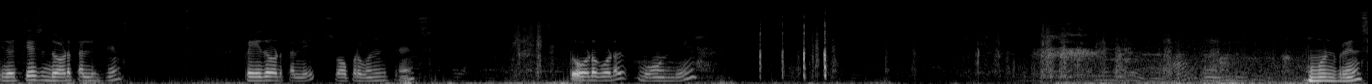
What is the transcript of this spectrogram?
ఇది వచ్చేసి దూడ తల్లి ఫ్రెండ్స్ పేదోడ తల్లి. సూపర్గా ఉంది ఫ్రెండ్స్ దూడ కూడా బాగుంది. అవును ఫ్రెండ్స్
